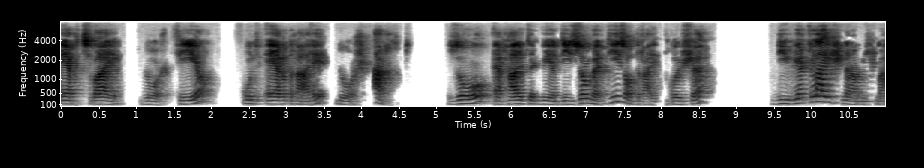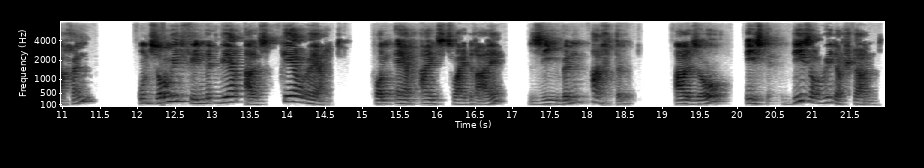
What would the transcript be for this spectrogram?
R2 durch 4 und R3 durch 8. So erhalten wir die Summe dieser drei Brüche, die wir gleichnamig machen, und somit finden wir als Kehrwert von R123 7 Achtel. Also ist dieser Widerstand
